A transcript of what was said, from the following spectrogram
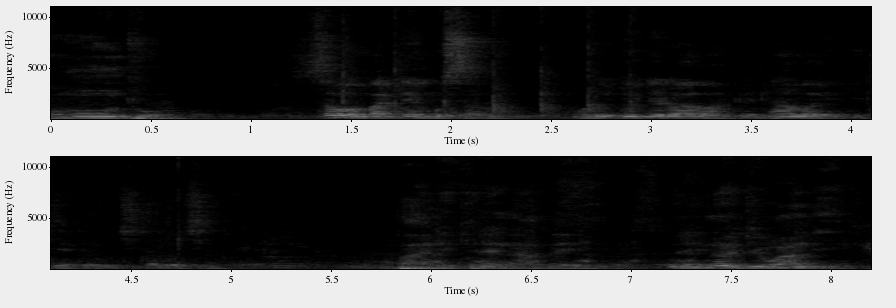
omuntu so mbadde nkusaba mu lujjudde lw'abantu enamba yo giteeke mu kitabo kino. Mpandikire enamba eyo. No giwandiike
